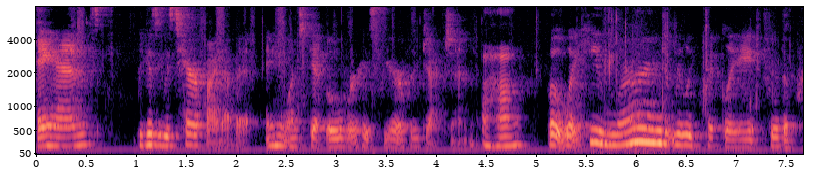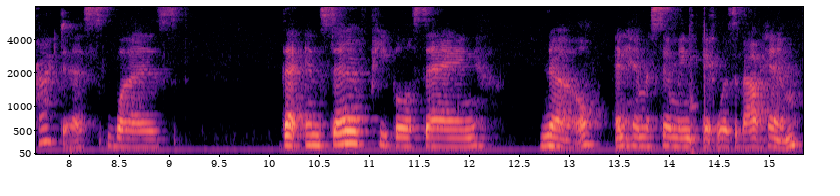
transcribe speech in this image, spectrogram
and because he was terrified of it and he wanted to get over his fear of rejection. Uh huh. But what he learned really quickly through the practice was that instead of people saying no and him assuming it was about him,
